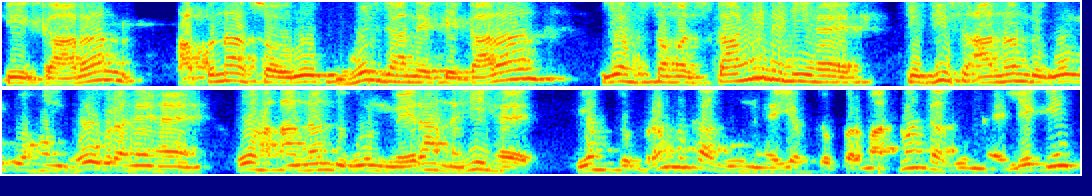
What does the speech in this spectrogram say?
के कारण, अपना स्वरूप भूल जाने के कारण, यह समझता ही नहीं है कि जिस आनंद गुण को हम भोग रहे हैं, वह आनंद गुण मेरा नहीं है। यह तो ब्रह्म का गुण है, यह तो परमात्मा का गुण है। लेकिन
